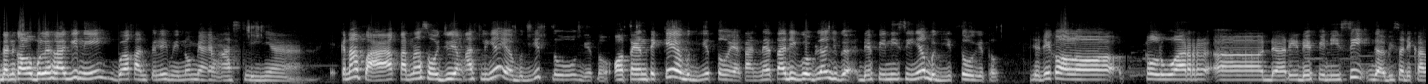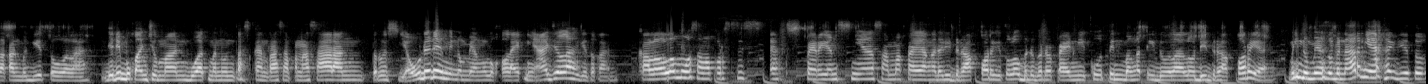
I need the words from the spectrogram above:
dan kalau boleh lagi nih gue akan pilih minum yang aslinya Kenapa? Karena soju yang aslinya ya begitu gitu, otentiknya ya begitu ya kan. Nah tadi gue bilang juga definisinya begitu gitu. Jadi kalau keluar uh, dari definisi nggak bisa dikatakan begitu lah. Jadi bukan cuma buat menuntaskan rasa penasaran, terus ya udah deh minum yang look like-nya aja lah gitu kan. Kalau lo mau sama persis experience-nya sama kayak yang ada di drakor gitu, lo bener-bener pengen ngikutin banget idola lo di drakor ya, minum yang sebenarnya gitu.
